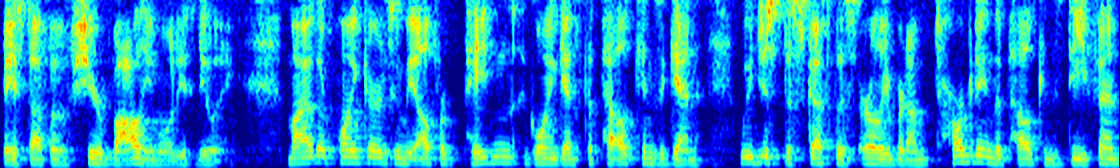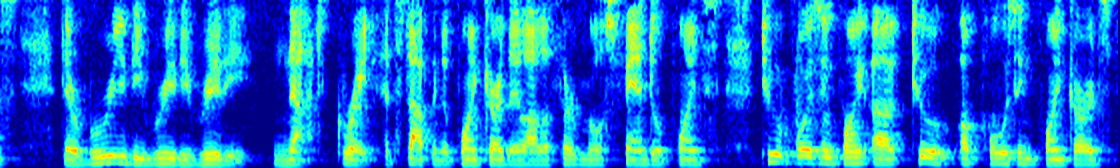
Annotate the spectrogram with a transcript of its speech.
based off of sheer volume of what he's doing. My other point guard is going to be Elfrid Payton going against the Pelicans. Again, we just discussed this earlier, but I'm targeting the Pelicans defense. They're really, really, really not great at stopping the point guard. They allow the third most FanDuel points to opposing point uh, to opposing point guards.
